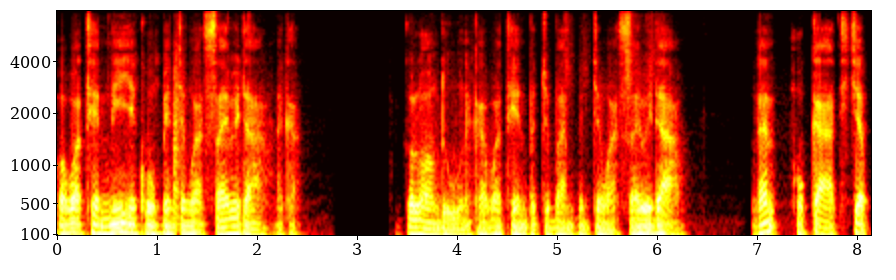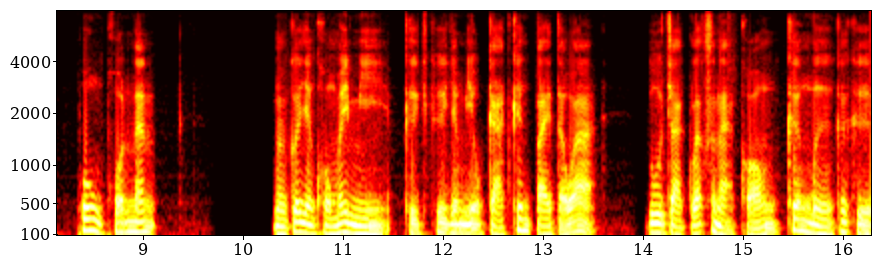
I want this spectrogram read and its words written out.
เพราะว่าเทรนนี้ยังคงเป็นจังหวะไซด์เวดาวนะครับ ก็ลองดูนะครับว่าเทรนปัจจุบันเป็นจังหวะไซด์เวดาวนั้นโอกาสที่จะพุ่งพ้นนั้น มันก็ยังคงไม่มีคือคือยังมีโอกาสขึ้นไป แต่ว่าดูจากลักษณะของเครื่องมือก็คือ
